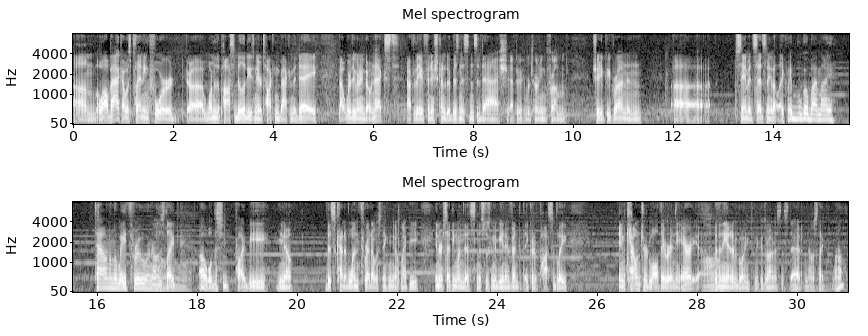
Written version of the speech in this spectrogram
Um, a while back, I was planning for uh, one of the possibilities, and they were talking back in the day about where they were going to go next after they had finished kind of their business in Zadash, after returning from Shady Creek Run. And uh, Sam had said something about, like, maybe we'll go by my town on the way through. And I was like, oh, well, this would probably be, you know, this kind of one thread I was thinking of might be intersecting with this, and this was going to be an event that they could have possibly encountered while they were in the area. But then they ended up going to Nicodranas instead. And I was like, well,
